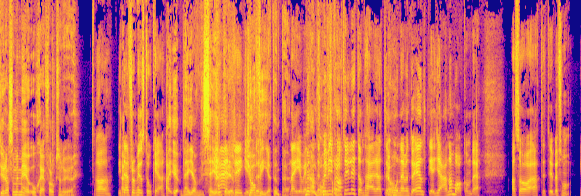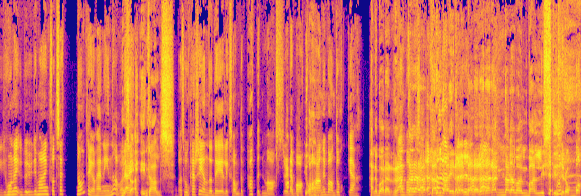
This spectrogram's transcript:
lilla som är med och chefar också nu. Ja, det är därför de är så tokiga. Nej, jag säger inte det. Herregud. Jag vet inte. Nej, jag vet inte. Men vi pratar ju lite om det här att Ja. hon eventuellt är hjärnan bakom det. Alltså att typ, eftersom hon har, man har inte fått sett någonting av henne innan, var det Nej, så? inte alls. Att hon kanske ändå det är liksom the puppet master där bakom. ja. Han är bara en docka. Han är bara... en ballistisk robot.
